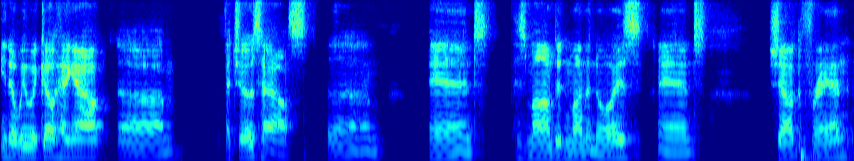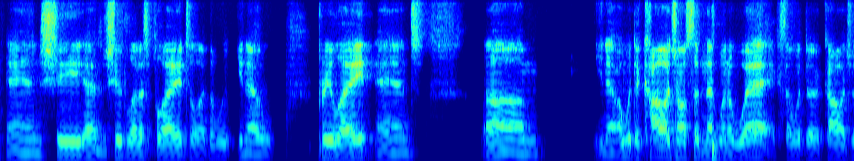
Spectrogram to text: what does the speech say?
You know, we would go hang out um, at Joe's house, um, and his mom didn't mind the noise, and shout out to Fran, and she and she would let us play till like the you know pretty late, and um, you know I went to college, and all of a sudden that went away because I went to college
